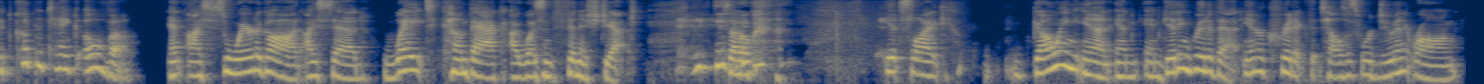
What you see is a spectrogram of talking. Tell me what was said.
It couldn't take over. And I swear to God, I said, Wait, come back. I wasn't finished yet. so it's like going in and, and getting rid of that inner critic that tells us we're doing it wrong,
